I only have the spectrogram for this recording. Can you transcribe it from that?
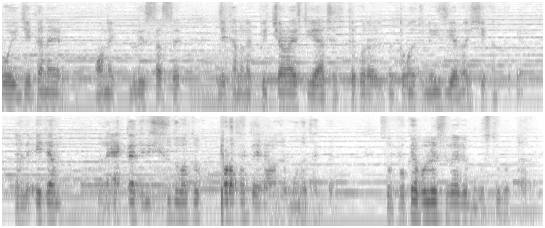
বই যেখানে অনেক লিস্ট আছে, যেখানে অনেক পিকচারাইজড ইয়ে আছে যাতে করে তোমার জন্য ইজিয়ার হয় সেখান থেকে। তাহলে এটা মানে একটা জিনিস শুধুমাত্র পড়া থাকলে এটা আমাদের মনে থাকবে সো বলে সেটাকে মুখস্থ করতে হবে।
